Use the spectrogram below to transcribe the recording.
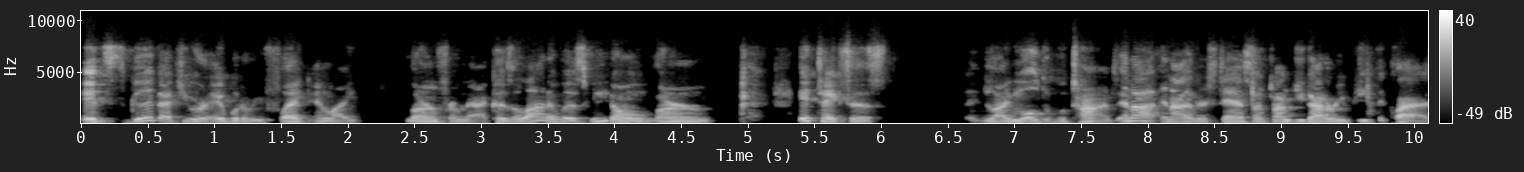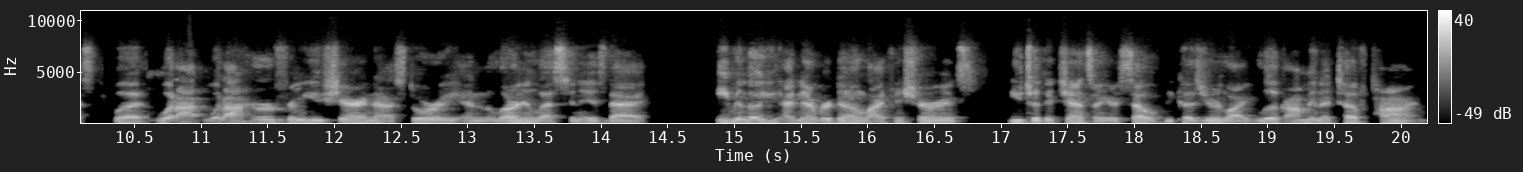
it's good that you were able to reflect and like learn from that because a lot of us we don't learn it takes us like multiple times and i and i understand sometimes you got to repeat the class but what i what i heard from you sharing that story and the learning lesson is that even though you had never done life insurance you took a chance on yourself because you're like look i'm in a tough time.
